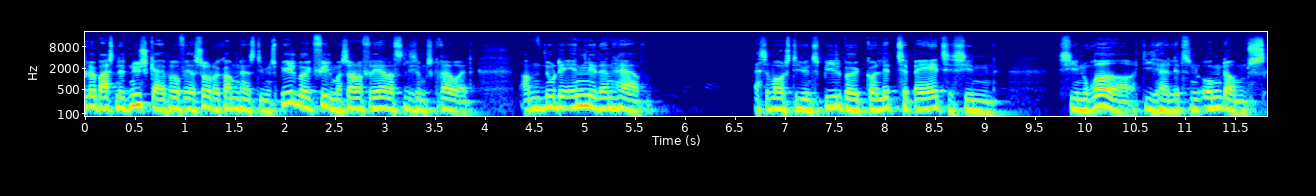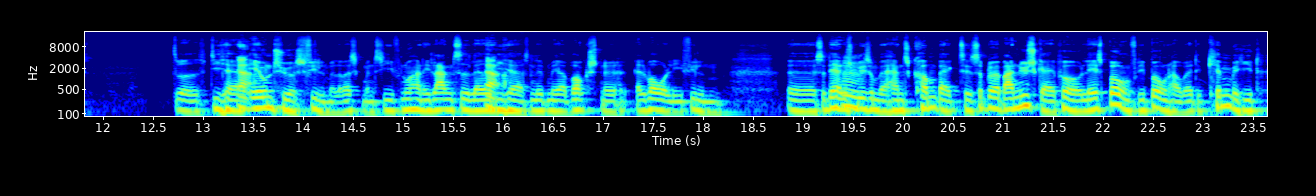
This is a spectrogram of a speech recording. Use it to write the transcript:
blev bare sådan lidt nysgerrig på, for jeg så, der kom den her Steven Spielberg-film, og så er der flere, der ligesom skrev, at om nu er det endelig den her, altså hvor Steven Spielberg går lidt tilbage til sin, sine rødder, de her lidt sådan ungdoms, du ved, de her Ja. eventyrsfilm, eller hvad skal man sige, for nu har han i lang tid lavet Ja. de her sådan lidt mere voksne, alvorlige film. Øh, så det her, det Mm. skulle ligesom være hans comeback til. Så blev jeg bare nysgerrig på at læse bogen, fordi bogen har jo været et kæmpe hit.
